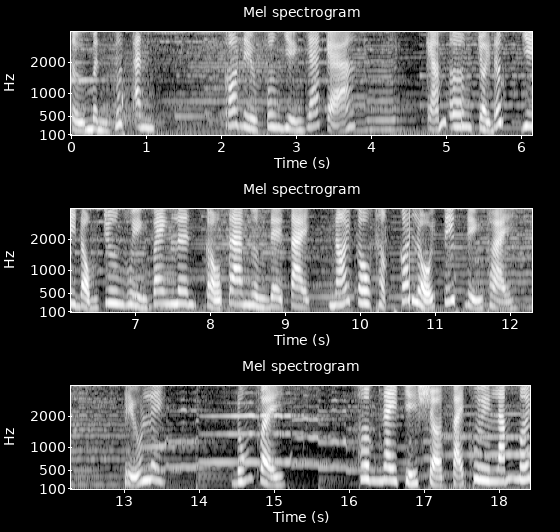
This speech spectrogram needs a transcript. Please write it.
tự mình giúp anh. Có điều phương diện giá cả. Cảm ơn trời đất. Di động Trương Huyền vang lên, Cậu ta ngừng đề tài, Nói câu thật có lỗi, tiếp điện thoại. Tiểu Ly. Đúng vậy. Hôm nay chỉ sợ phải khuya lắm mới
